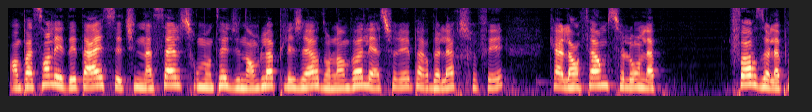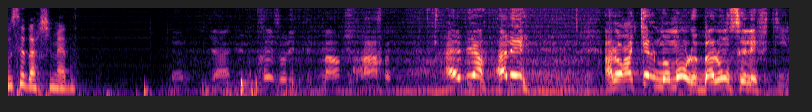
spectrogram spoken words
En passant les détails, c'est une nacelle surmontée d'une enveloppe légère dont l'envol est assuré par de l'air chauffé, qu'elle enferme selon la force de la poussée d'Archimède. Il y a une très jolie petite marche. Eh bien, allez Alors, à quel moment le ballon s'élève-t-il?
